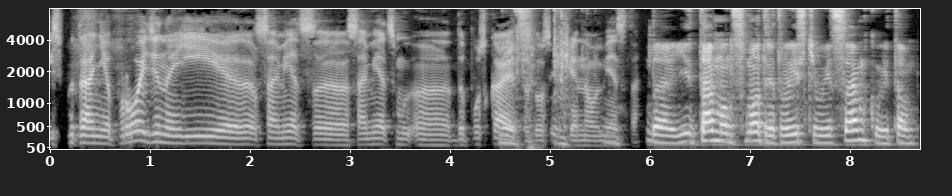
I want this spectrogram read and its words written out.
Испытание пройдено, и э, самец, э, самец э, допускается до священного места. Да, и там он смотрит, выискивает самку, и там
